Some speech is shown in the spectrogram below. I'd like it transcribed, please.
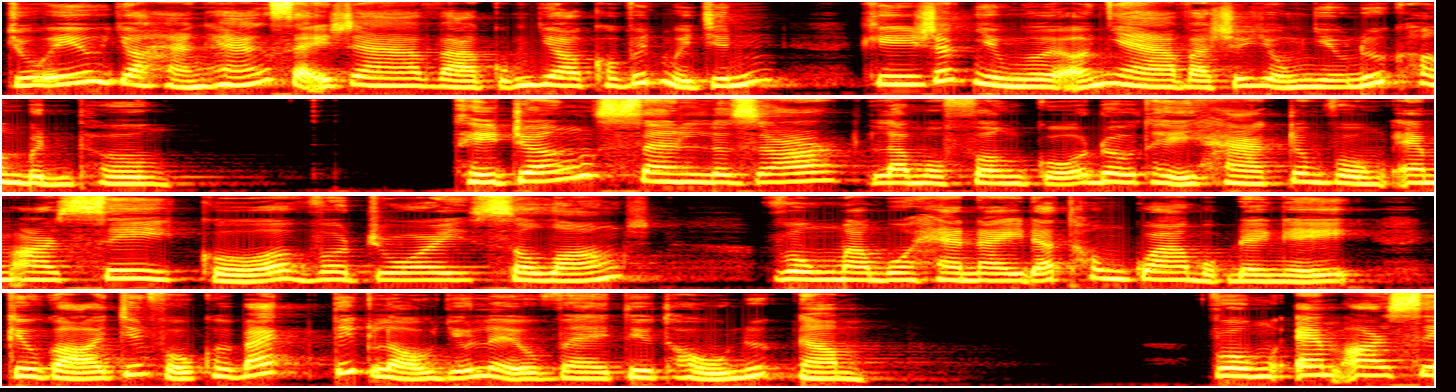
chủ yếu do hạn hán xảy ra và cũng do COVID-19, khi rất nhiều người ở nhà và sử dụng nhiều nước hơn bình thường. Thị trấn Saint-Lazare là một phần của đô thị hạt trong vùng MRC của Vaudreuil-Solange vùng mà mùa hè này đã thông qua một đề nghị kêu gọi chính phủ Quebec tiết lộ dữ liệu về tiêu thụ nước ngầm. Vùng MRC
